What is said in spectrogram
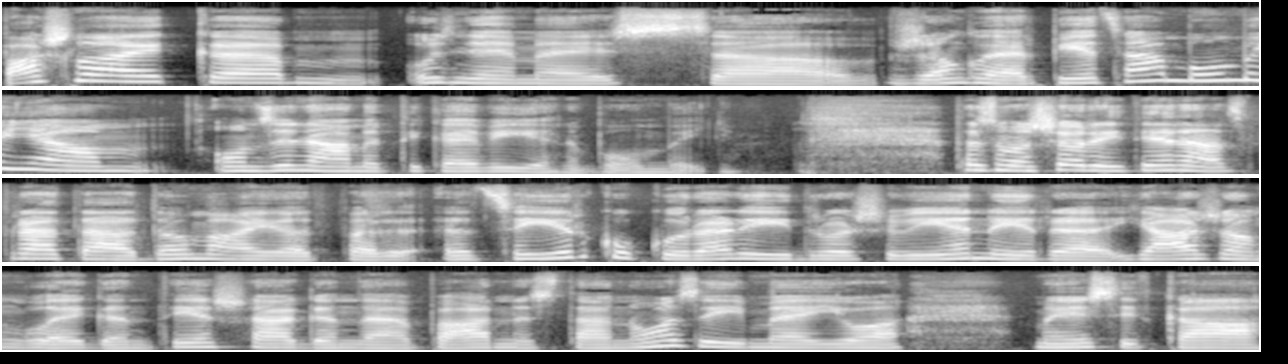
Pašlaik uzņēmējs žonglē ar piecām bumbiņām, un zinām, ir tikai viena bumbiņa. Tas man šorīt ienāca prātā, domājot par eh, cirku, kur arī droši vien ir jāžonglē gan tiešā, gan pārnestā nozīmē, jo mēs it kā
